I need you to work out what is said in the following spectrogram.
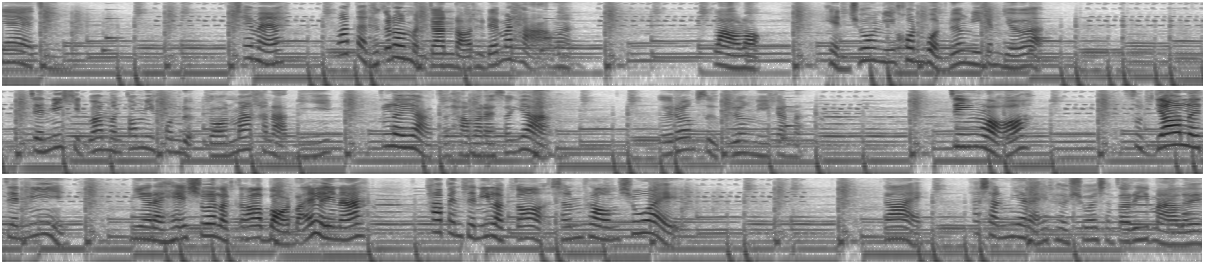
แย่จริง ใช่ไหมว่าแต่เธอก็โดนเหมือนกันเหรอถึงได้มาถามอะเปล่าหรอก เห็นช่วงนี้คนบ่นเรื่องนี้กันเยอะอะเจนนี่คิดว่ามันต้องมีคนเดือดร้อนมากขนาดนี้ ก็เลยอยากจะทำอะไรสักอย่างเลยเริ่มสืบเรื่องนี้กันอะจริงเหรอ สุดยอดเลยเจนนี่ มีอะไรให้ช่วยแล้วก็บอกได้เลยนะ ถ้าเป็นเจนนี่แล้วก็ฉันพร้อมช่วย ได้ ถ้าฉันมีอะไรให้เธอช่วยฉันจะรีบมาเลย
